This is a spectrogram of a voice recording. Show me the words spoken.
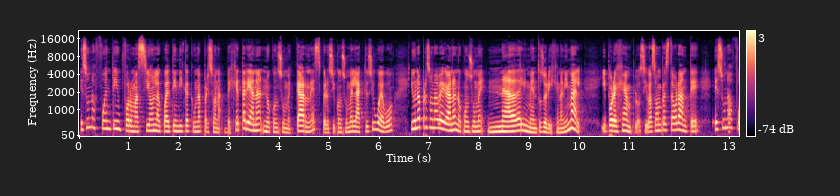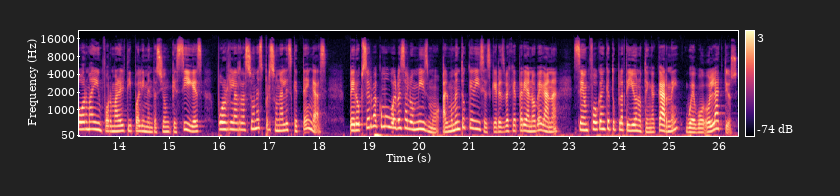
Es una fuente de información la cual te indica que una persona vegetariana no consume carnes, pero sí consume lácteos y huevo, y una persona vegana no consume nada de alimentos de origen animal. Y por ejemplo, si vas a un restaurante, es una forma de informar el tipo de alimentación que sigues por las razones personales que tengas. Pero observa cómo vuelves a lo mismo. Al momento que dices que eres vegetariano o vegana, se enfoca en que tu platillo no tenga carne, huevo o lácteos.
